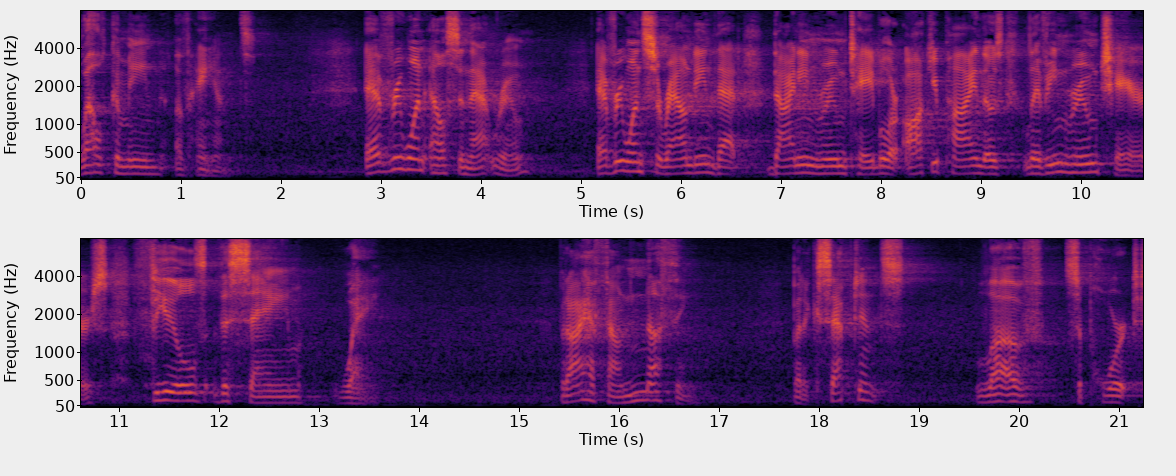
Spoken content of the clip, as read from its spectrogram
welcoming of hands. Everyone else in that room, everyone surrounding that dining room table or occupying those living room chairs feels the same way. But I have found nothing but acceptance, love, support,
